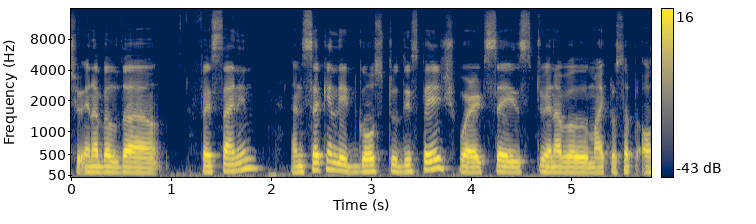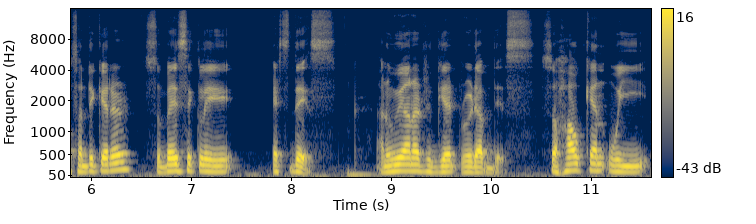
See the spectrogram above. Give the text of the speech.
to enable the face sign in and secondly it goes to this page where it says to enable Microsoft Authenticator. So basically it's this and we wanted to get rid of this. So how can we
